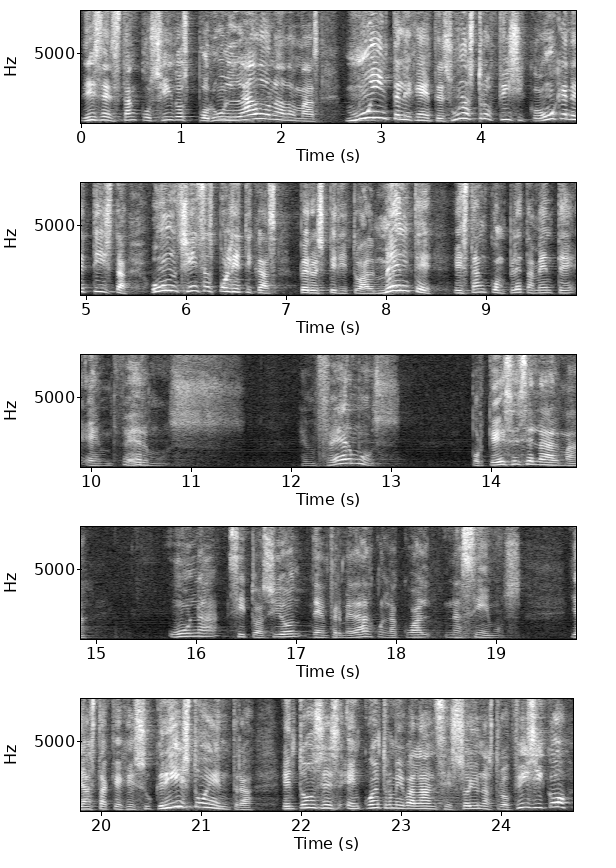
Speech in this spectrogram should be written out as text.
Dicen, están cocidos por un lado nada más. Muy inteligentes, un astrofísico, un genetista, un ciencias políticas, pero espiritualmente están completamente enfermos. Enfermos. Porque ese es el alma, una situación de enfermedad con la cual nacimos. Y hasta que Jesucristo entra, entonces encuentro mi balance. Soy un astrofísico,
